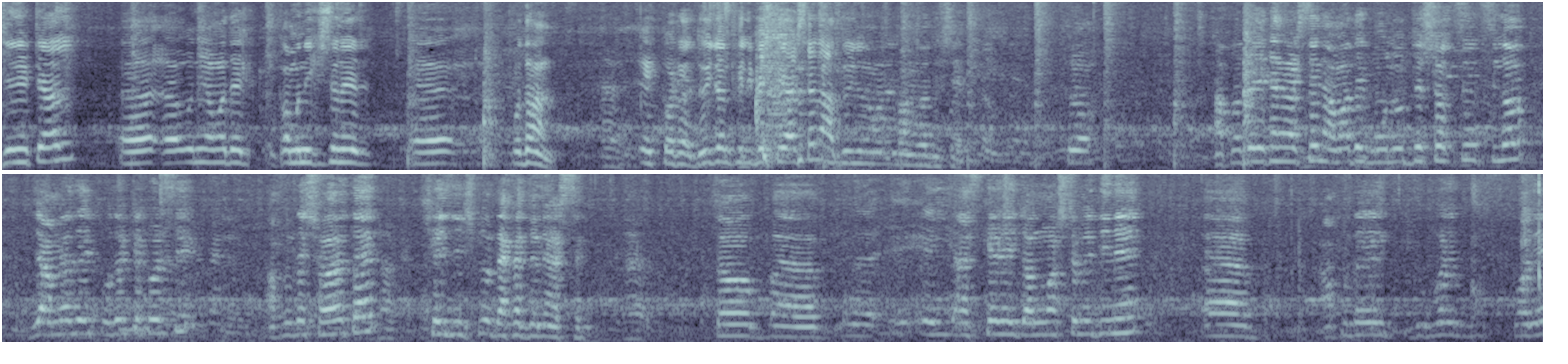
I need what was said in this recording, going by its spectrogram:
জেনেটাল উনি আমাদের কমিউনিকেশনের প্রধান। এক কথায় দুইজন ফিলিপিন্সে আসছেন আর দুইজন আমাদের বাংলাদেশে। তো আপনাদের এখানে আসছেন, আমাদের মূল উদ্দেশ্য হচ্ছে ছিল যে আমরা যে প্রজেক্টটা করছি, আপনাদের সহায়তায় সেই জিনিসগুলো দেখার জন্য আসছেন। তো এই আজকের এই জন্মাষ্টমীর দিনে আপনাদের পরে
